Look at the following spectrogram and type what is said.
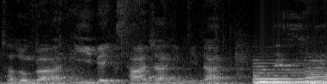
찬송가 204장입니다.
